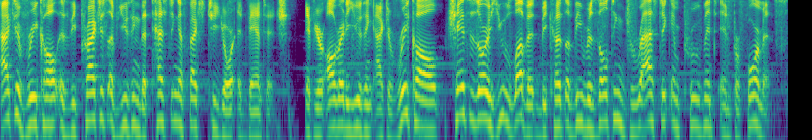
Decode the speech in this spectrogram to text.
Active recall is the practice of using the testing effect to your advantage. If you're already using active recall, chances are you love it because of the resulting drastic improvement in performance.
